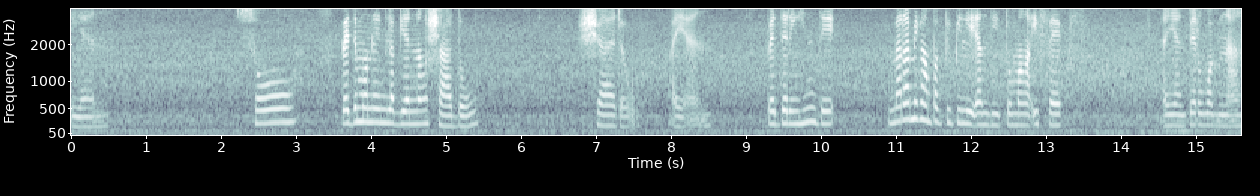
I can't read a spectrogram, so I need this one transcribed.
Ayan. So, pwede mo rin lagyan ng shadow. Shadow. Ayan. Pwede rin hindi. Marami kang pagpipilian dito, mga effects. Ayan, pero wag na.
